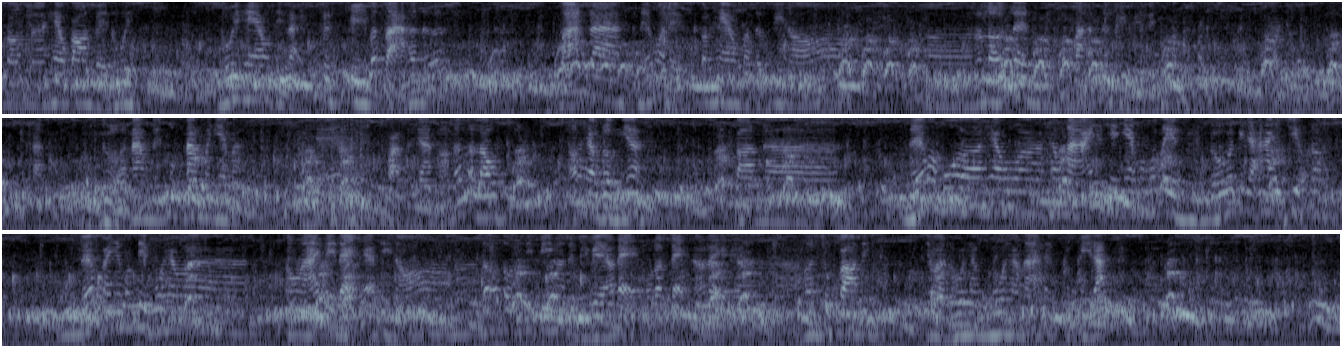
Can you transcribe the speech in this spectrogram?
con uh, heo con về nuôi. Nuôi heo thì lại cực kỳ vất vả hơn nữa bán ra nếu mà để con heo mà từ khi nó uh, nó lớn lên mình xuất bán từ khi mình tính nửa năm đến một năm anh em ạ à. sẽ khoảng thời gian nó rất là lâu. Nó là heo rừng nhá. Còn uh, nếu mà mua heo heo nái thì anh em không có tiền đối với cái giá 20 triệu đâu. Nếu mà anh em có tiền mua heo heo nái về đẻ thì nó đỡ tốn chi phí hơn vì về nó đẻ một lần đẻ nó đẻ à, hơn chục con đi nhưng mà nuôi heo mua heo nái thì cực kỳ đắt.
